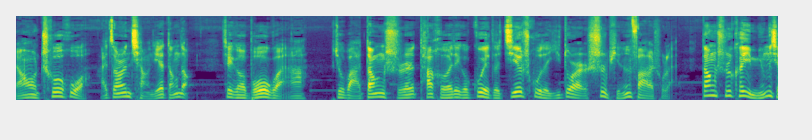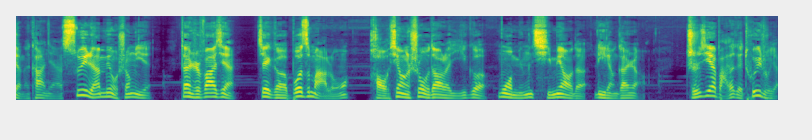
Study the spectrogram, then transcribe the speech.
然后车祸还遭人抢劫等等，这个博物馆啊就把当时他和这个柜子接触的一段视频发了出来。当时可以明显的看见，虽然没有声音，但是发现这个波兹马龙好像受到了一个莫名其妙的力量干扰，直接把他给推出去了。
